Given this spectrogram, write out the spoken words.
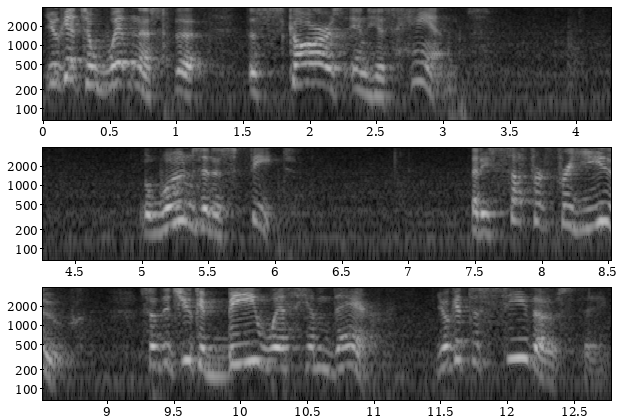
You'll get to witness the, the scars in His hands, the wounds in His feet that he suffered for you so that you could be with him there. You'll get to see those things.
